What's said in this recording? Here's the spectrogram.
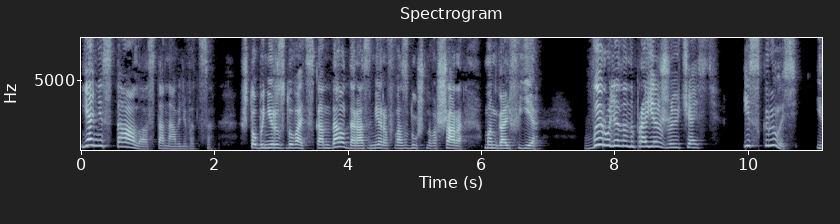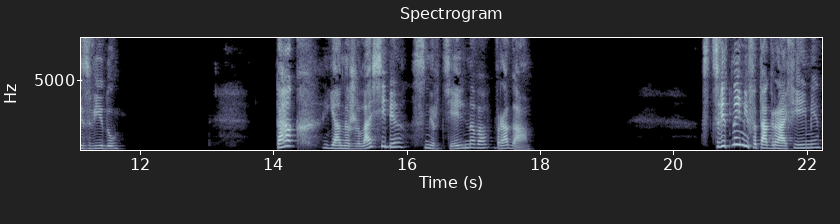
Я не стала останавливаться, чтобы не раздувать скандал до размеров воздушного шара Монгольфье, вырулила на проезжую часть и скрылась из виду. Так я нажила себе смертельного врага. С цветными фотографиями,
